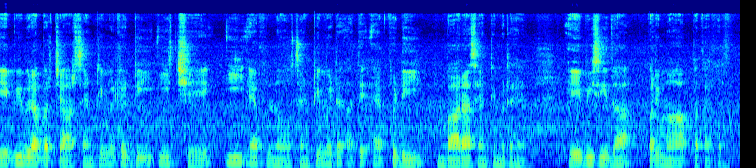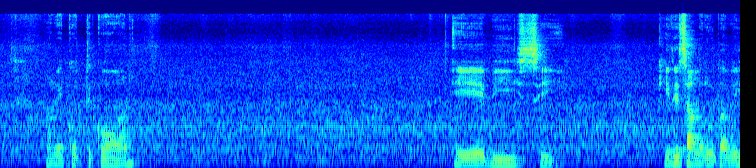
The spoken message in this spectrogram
AB ਬਰਾਬਰ 4 ਸੈਂਟੀਮੀਟਰ DE 6 EF 9 ਸੈਂਟੀਮੀਟਰ ਅਤੇ FD 12 ਸੈਂਟੀਮੀਟਰ ਹੈ। ABC ਦਾ ਪਰਿਮਾਪ ਪਤਾ ਕਰੋ। ਹੁਣ ਵੇਖੋ ਤਿਕੋਣ ਏ ਸੀ ਕਿਹਦੇ ਸਮਰੂਪ ਆ ਬਈ?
